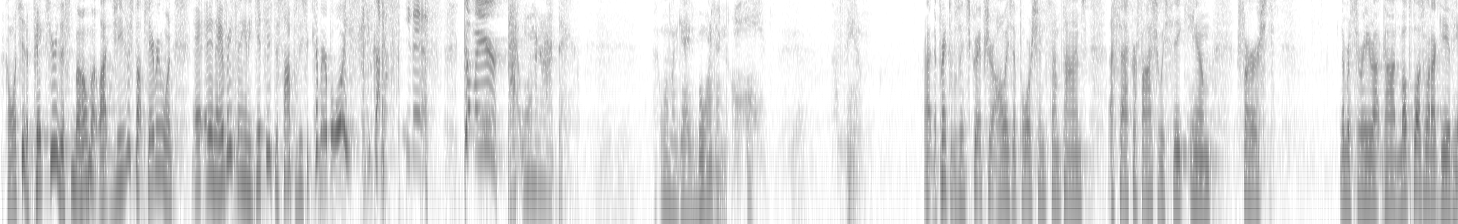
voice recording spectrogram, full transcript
Like, I want you to picture this moment like Jesus stops everyone and, and everything, and he gets his disciples. He said, Come here, boys. You've got to see this. Come here. That woman right there. That woman gave more than all of them. Right? The principles in Scripture always a portion, sometimes a sacrifice. We seek Him first. Number three, right? God multiplies what I give. He,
